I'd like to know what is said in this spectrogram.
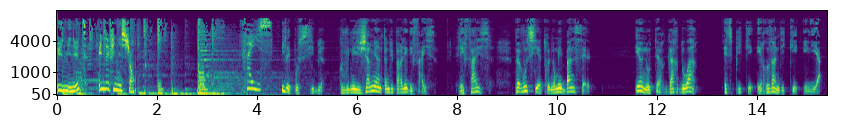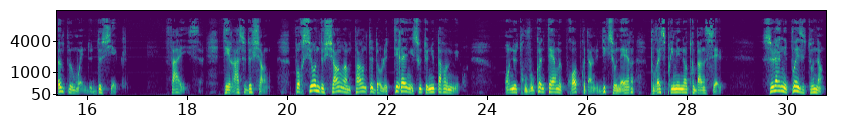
Une minute, une définition. Faïs. Il est possible que vous n'ayez jamais entendu parler des failles. Les failles peuvent aussi être nommées bancelles. Et un auteur gardois expliquait et revendiquait il y a un peu moins de deux siècles. Failles, terrasse de champ, portion de champ en pente dont le terrain est soutenu par un mur. On ne trouve aucun terme propre dans le dictionnaire pour exprimer notre bancelle. Cela n'est point étonnant.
